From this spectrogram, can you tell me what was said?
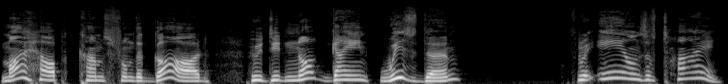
My help comes from the God who did not gain wisdom through eons of time.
